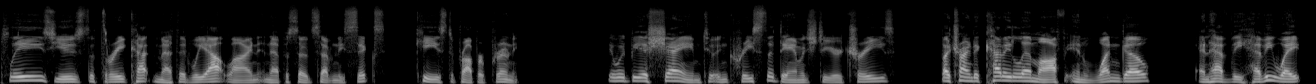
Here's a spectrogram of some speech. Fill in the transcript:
please use the three cut method we outline in episode 76 Keys to Proper Pruning. It would be a shame to increase the damage to your trees by trying to cut a limb off in one go and have the heavy weight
